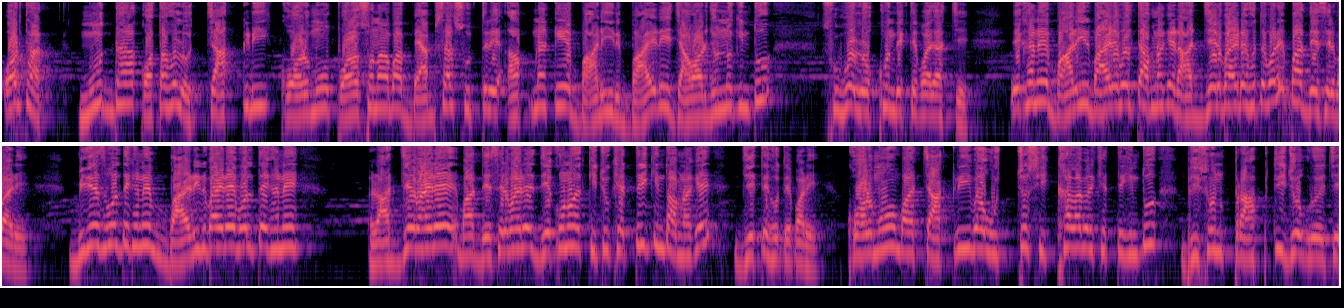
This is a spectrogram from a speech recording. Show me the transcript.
অর্থাৎ মুদ্রা কথা হলো চাকরি, কর্ম, পড়াশোনা বা ব্যবসা সূত্রে আপনাকে বাড়ির বাইরে যাওয়ার জন্য কিন্তু শুভ লক্ষণ দেখতে পাওয়া যাচ্ছে। এখানে বাড়ির বাইরে বলতে আপনাকে রাজ্যের বাইরে হতে পারে বা দেশের বাইরে। বিদেশ বলতে এখানে বাড়ির বাইরে বলতে এখানে রাজ্যের বাইরে বা দেশের বাইরে যে কোনো কিছু ক্ষেত্রেই কিন্তু আপনাকে যেতে হতে পারে। কর্ম বা চাকরি বা উচ্চ শিক্ষা লাভের ক্ষেত্রে কিন্তু ভীষণ প্রাপ্তি যোগ রয়েছে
